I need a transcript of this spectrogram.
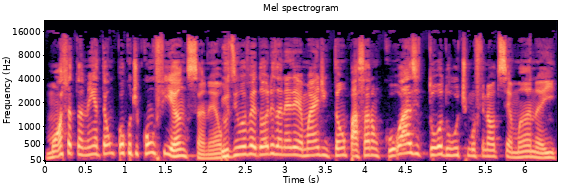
mostra também até um pouco de confiança, né? Os desenvolvedores da Nethermind, então, passaram quase todo o último final de semana aí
